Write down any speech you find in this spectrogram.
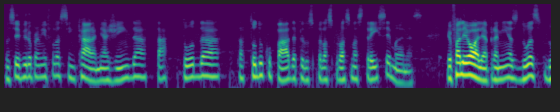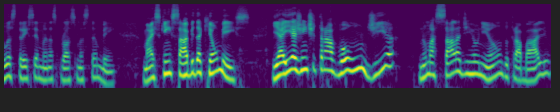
Você virou para mim e falou assim, cara, minha agenda tá toda tá toda ocupada pelos, pelas próximas três semanas. Eu falei, olha, para mim as duas, duas, três semanas próximas também. Mas quem sabe daqui a um mês. E aí a gente travou um dia numa sala de reunião do trabalho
